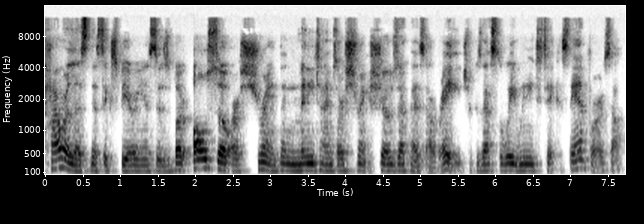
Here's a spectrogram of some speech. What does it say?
powerlessness experiences, but also our strength. And many times our strength shows up as our rage because that's the way we need to take a stand for ourselves.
